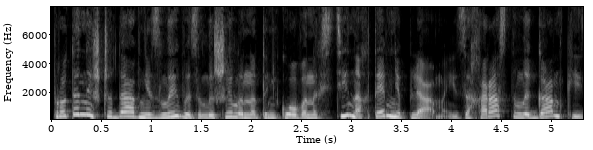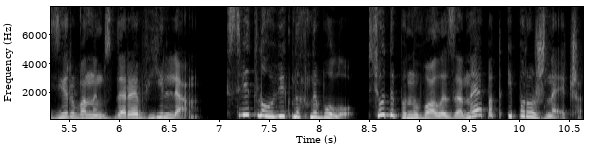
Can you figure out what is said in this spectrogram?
Проте нещодавні зливи залишили на тонькованих стінах темні плями і захарастили ганки зірваним з дерев гіллям. Світла у вікнах не було, всюди панували занепад і порожнеча.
